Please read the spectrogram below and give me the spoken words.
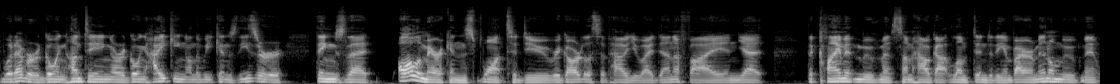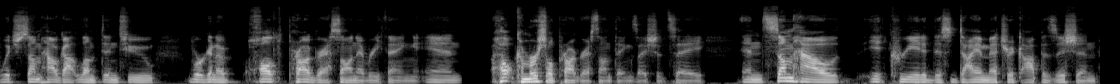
whatever, going hunting or going hiking on the weekends. These are things that all Americans want to do, regardless of how you identify. And yet, the climate movement somehow got lumped into the environmental movement, which somehow got lumped into we're going to halt progress on everything and halt commercial progress on things, I should say. And somehow it created this diametric opposition.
